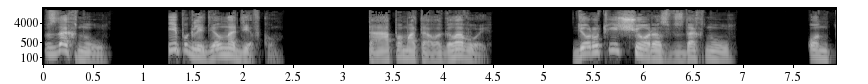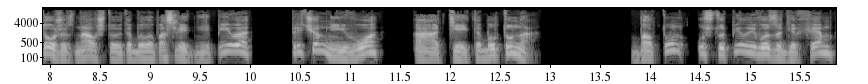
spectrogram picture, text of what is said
вздохнул и поглядел на девку. Та помотала головой. Дерут еще раз вздохнул. Он тоже знал, что это было последнее пиво, причем не его, а Тейта Болтуна. Болтун уступил его за дирхем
